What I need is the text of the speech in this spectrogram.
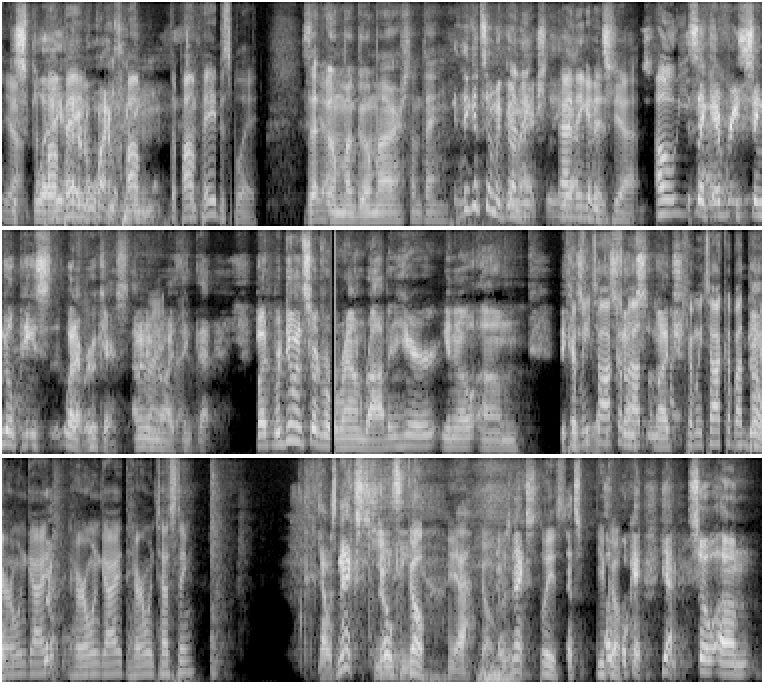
yeah. display. The I don't know why I'm the, thinking Pom- that. the Pompeii display. Is that yeah. Ummagumma or something? I think it's a I Maguma think- actually. I yeah, think but it it's- Yeah. Oh, It's like every single piece, whatever. Who cares? I don't even Right, know. I right. think that, but we're doing sort of a round robin here, you know, um, Can we talk about? so much. Can we talk about the Go, heroin guy? go. The heroin guy. The heroin testing. That was next. Go. Easy. Go. Yeah. Go. That was next. Please. That's You oh, go. Okay. Yeah. So um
